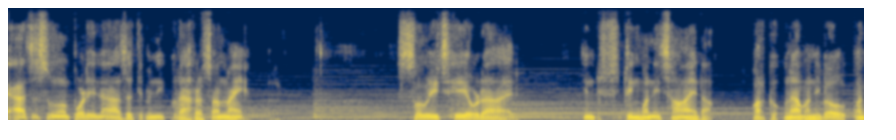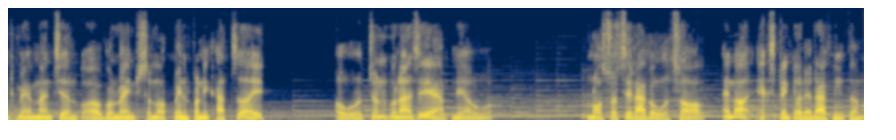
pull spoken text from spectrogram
आजसम्म पढेन जति पनि कुराहरू छन् है। सबै चाहिँ एउटा इन्ट्रेस्टिङ पनि छ होइन। अर्को कुरा भनेको कतिपय मान्छेहरूको अब माइन्डसँग पेन पनि खान्छ है। अब जुन कुरा चाहिँ हामीले अब नसोचेर आएको हुन्छ होइन एक्सपेक्ट गरेर राख्ने हुँदैन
